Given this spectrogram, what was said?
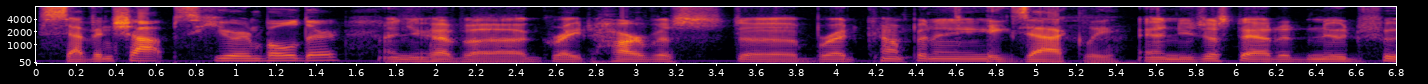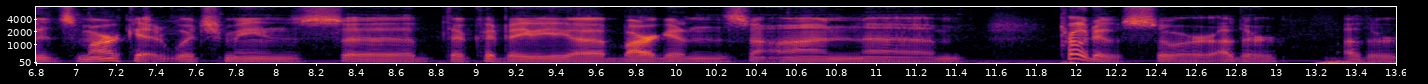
seven shops here in Boulder. And you have a great harvest uh, bread company. Exactly. And you just added Nude Foods Market, which means uh, there could be uh, bargains on um, produce or other other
